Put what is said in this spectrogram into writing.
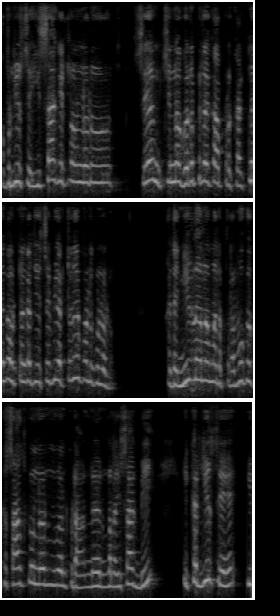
అప్పుడు చూస్తే ఇసాక్ ఎట్లా ఉన్నాడు? సేమ్ చిన్న గొర్రెపిల్లకి అప్పుడు కట్నంగా ఉట్టినగా చేసేవి అట్లనే పడుకున్నాడు. అంటే నీళ్ళలో మన ప్రభుకు ఒక సాధుకున్నాడు అనుకున్నా నేను మన ఇసాక్ బి ఇక్కడ చూస్తే ఈ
